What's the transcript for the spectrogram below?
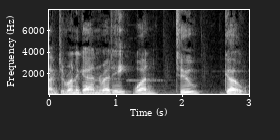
Time to run again. Ready? One, two, go.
